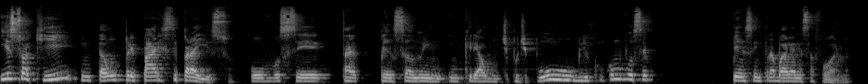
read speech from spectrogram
isso aqui, então prepare-se para isso. Ou você está pensando em, em, criar algum tipo de público? Como você pensa em trabalhar nessa forma?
